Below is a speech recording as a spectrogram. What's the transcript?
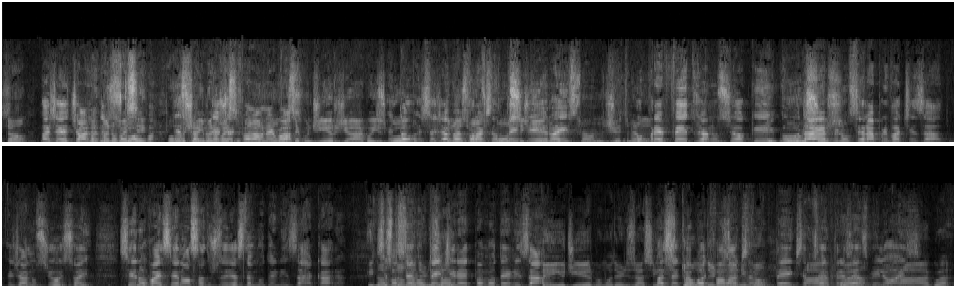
Então, mas, gente, olha, mas, mas não desculpa, vai ser, ô, desculpa, mas não vai ser, falar não, um não vai ser com dinheiro de água e esgoto. Então, você já que vai falar que você não tem dinheiro, é isso? Não, de jeito nenhum. O prefeito já anunciou que Recursos... o DAEP não será privatizado. Ele já anunciou isso aí. Se não vai ser, nossa sugestão é modernizar, cara. E nós Se você não tem direito para modernizar. Tenho dinheiro para modernizar, sim. Mas você estou acabou de falar que você não tem, que você água, precisa de 300 milhões. Água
